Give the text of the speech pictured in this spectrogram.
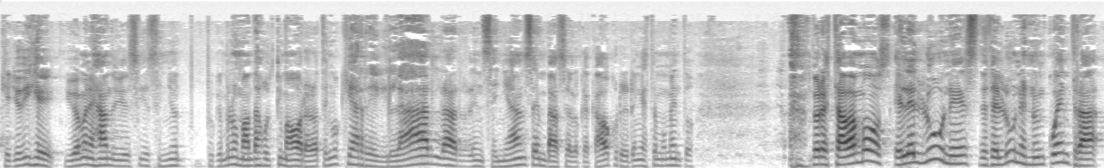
que yo dije, yo iba manejando y yo decía, Señor, ¿por qué me lo mandas a última hora? Ahora tengo que arreglar la enseñanza en base a lo que acaba de ocurrir en este momento. Pero estábamos, él el lunes, desde el lunes no encuentra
